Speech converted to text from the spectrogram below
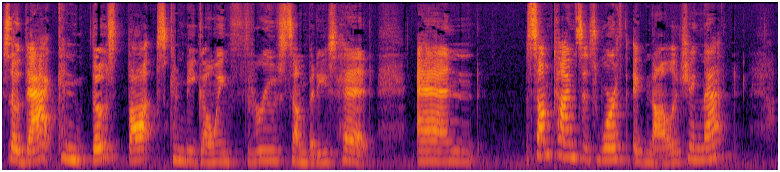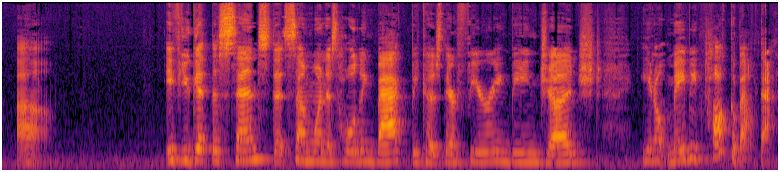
So that can those thoughts can be going through somebody's head and sometimes it's worth acknowledging that. Uh, if you get the sense that someone is holding back because they're fearing being judged, you know, maybe talk about that.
